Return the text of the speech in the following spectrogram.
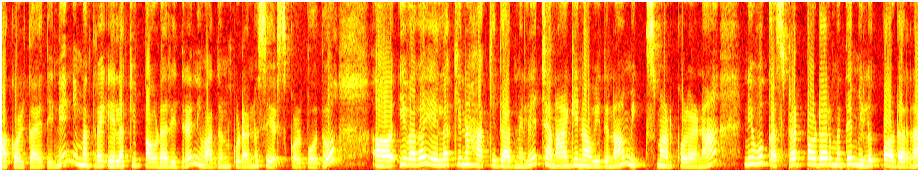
ಹಾಕೊಳ್ತಾ ಇದ್ದೀನಿ. ನಿಮ್ಮ ಹತ್ರ ಏಲಕ್ಕಿ ಪೌಡರ್ ಇದ್ದರೆ ನೀವು ಅದನ್ನು ಕೂಡ ಸೇರಿಸ್ಕೊಳ್ಬೋದು. ಇವಾಗ ಏಲಕ್ಕಿನ ಹಾಕಿದಾದ್ಮೇಲೆ ಚೆನ್ನಾಗಿ ನಾವು ಇದನ್ನು ಮಿಕ್ಸ್ ಮಾಡ್ಕೊಳ್ಳೋಣ. ನೀವು ಕಸ್ಟರ್ಡ್ ಪೌಡರ್ ಮತ್ತು ಮಿಲ್ಕ್ ಪೌಡರ್ನ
